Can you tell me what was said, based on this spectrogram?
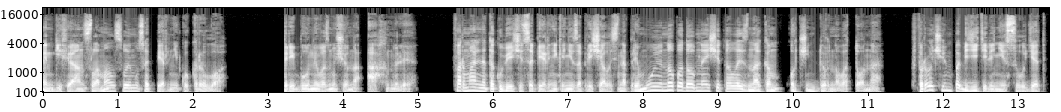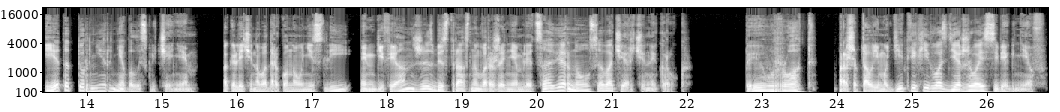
Энгифиан сломал своему сопернику крыло. Трибуны возмущенно ахнули. Формально так увечить соперника не запрещалось напрямую, но подобное считалось знаком очень дурного тона. Впрочем, победители не судят, и этот турнир не был исключением. Покалеченного дракона унесли, Энгифиан же с бесстрастным выражением лица вернулся в очерченный круг. «Ты урод!» – прошептал ему Дитрих, едва сдерживая себе гнев.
